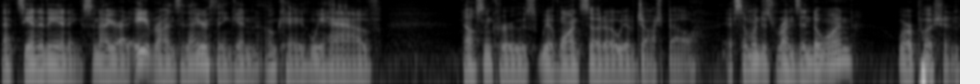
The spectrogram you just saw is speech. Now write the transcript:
That's the end of the inning. So now you're at eight runs, and now you're thinking, okay, we have Nelson Cruz, we have Juan Soto, we have Josh Bell. If someone just runs into one, we're pushing.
